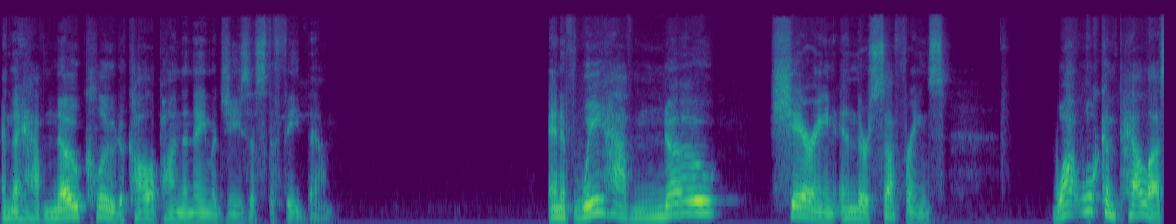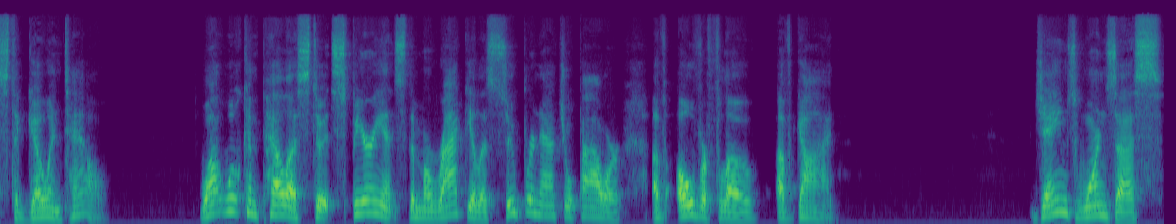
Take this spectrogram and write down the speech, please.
and they have no clue to call upon the name of Jesus to feed them? And if we have no sharing in their sufferings, what will compel us to go and tell? What will compel us to experience the miraculous supernatural power of overflow of God? James warns us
